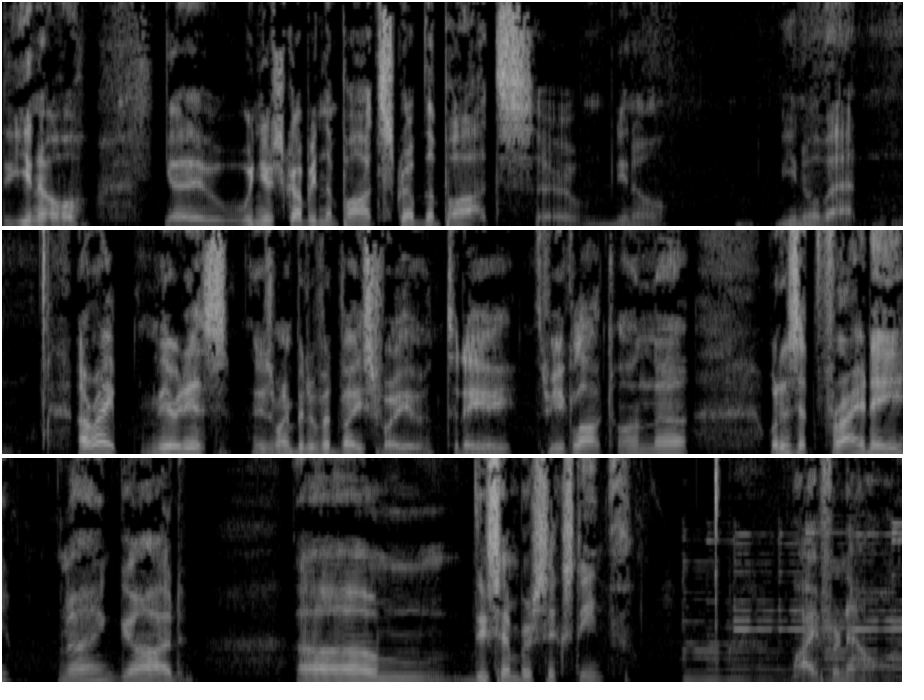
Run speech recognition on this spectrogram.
You know, uh, when you're scrubbing the pots, scrub the pots. Uh, you know, you know that. All right, there it is. Here's my bit of advice for you today, three o'clock on uh, what is it? Friday. My God. Um, December 16th. Bye for now.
